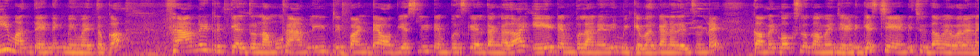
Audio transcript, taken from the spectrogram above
ఈ మంత్ ఎండింగ్ మేమైతే ఒక ఫ్యామిలీ ట్రిప్కి వెళ్తున్నాము. ఫ్యామిలీ ట్రిప్ అంటే ఆబ్వియస్లీ టెంపుల్స్కి వెళ్తాం కదా. ఏ టెంపుల్ అనేది మీకు ఎవరికైనా తెలిసి ఉంటే కమెంట్ బాక్స్లో కమెంట్ చేయండి. గెస్ట్ చేయండి. చూద్దాం ఎవరైనా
